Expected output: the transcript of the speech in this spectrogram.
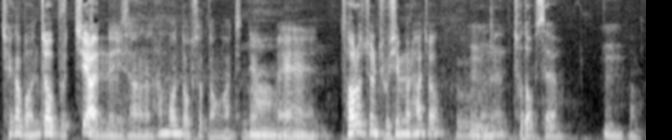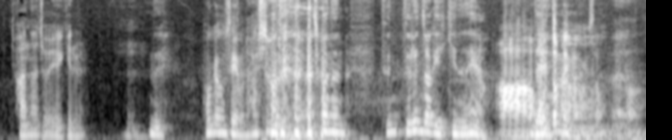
제가 먼저 묻지 않는 이상은 한 번도 없었던 것 같은데요. 아. 네. 음. 서로 좀 조심을 하죠. 그 음. 음, 저도 없어요. 음. 어. 안 하죠 얘기를. 음. 네. 허경 선생님은 적 있나요? 저는 들, 들은 적이 있기는 해요. 아 네. 어떤 아, 맥락에서? 네. 어.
